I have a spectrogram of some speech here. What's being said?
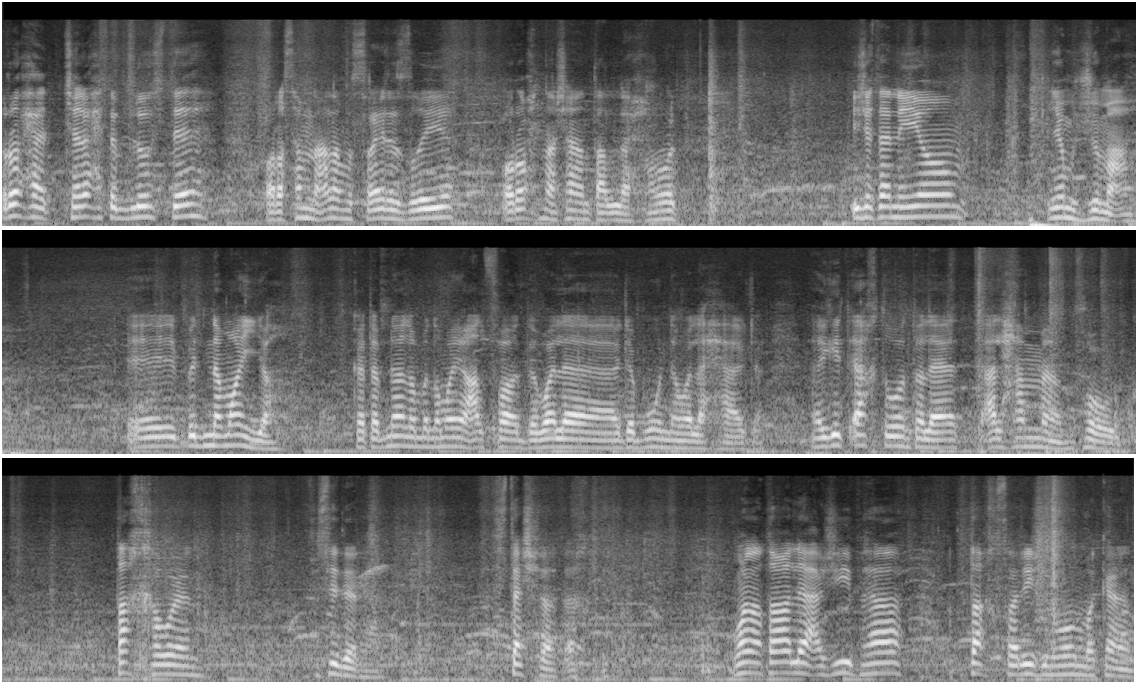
رحت شرحت بلوزته ورسمنا علم اسرائيل صغير ورحنا عشان نطلعهم. اجى ثاني يوم يوم الجمعة. إيه بدنا مية. كتبنا لهم بدنا مية على الفاضي ولا جابونا ولا حاجة. لقيت أختي وين طلعت؟ على الحمام فوق. طخة وين؟ في صدرها. استشفت أختي. وأنا طالع أجيبها الطخ صار يجي من وين ما كان.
